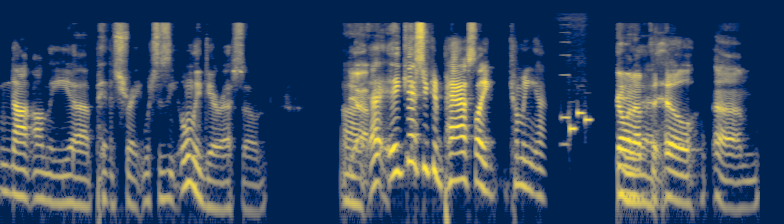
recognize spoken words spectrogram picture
not on the uh, pit straight, which is the only DRS zone. Uh, Yeah. I, I guess you could pass like coming out going up that. the hill um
